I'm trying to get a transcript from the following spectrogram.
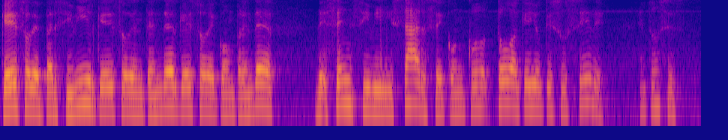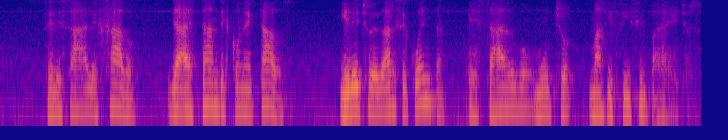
Que eso de percibir, que eso de entender, que eso de comprender, de sensibilizarse con todo aquello que sucede. Entonces se les ha alejado, ya están desconectados. Y el hecho de darse cuenta es algo mucho más difícil para ellos.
